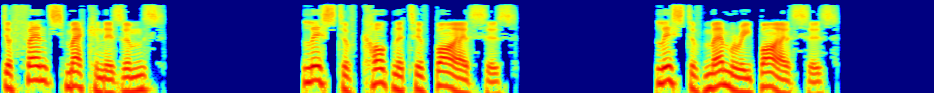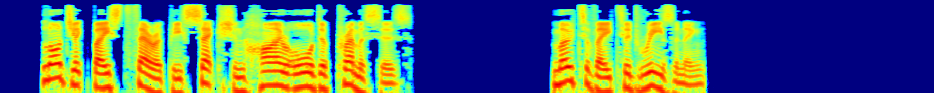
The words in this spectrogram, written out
Defense mechanisms. List of cognitive biases. List of memory biases. Logic-based therapy section Higher order premises Motivated reasoning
